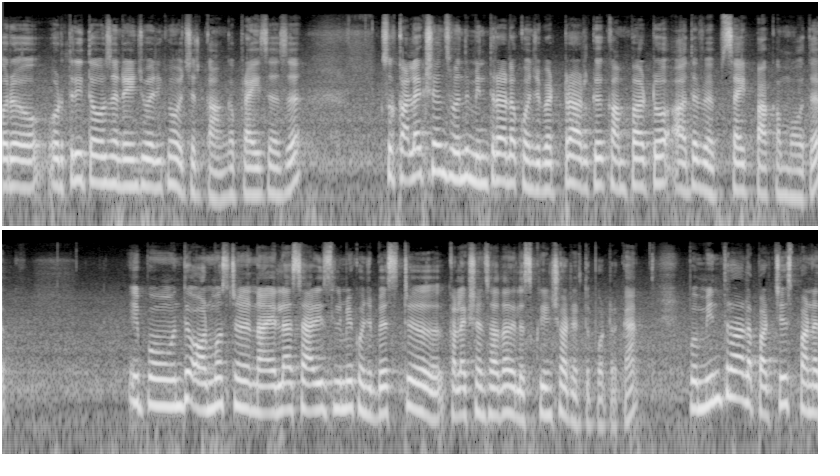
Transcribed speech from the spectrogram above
ஒரு ஒரு த்ரீ தௌசண்ட் ரேஞ்ச் வரைக்கும் வச்சுருக்காங்க ப்ரைஸஸ்ஸு ஸோ கலெக்ஷன்ஸ் வந்து மிந்த்ராவில் கொஞ்சம் பெட்டராக இருக்குது கம்பேர்ட் டு அதர் வெப்சைட் பார்க்கும்போது. இப்போ வந்து ஆல்மோஸ்ட் நான் எல்லா சாரீஸ்லையுமே கொஞ்சம் பெஸ்ட்டு கலெக்ஷன்ஸாக தான் இதில் ஸ்க்ரீன்ஷாட் எடுத்து போட்டிருக்கேன். இப்போ மிந்த்ராவில் பர்ச்சேஸ் பண்ண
